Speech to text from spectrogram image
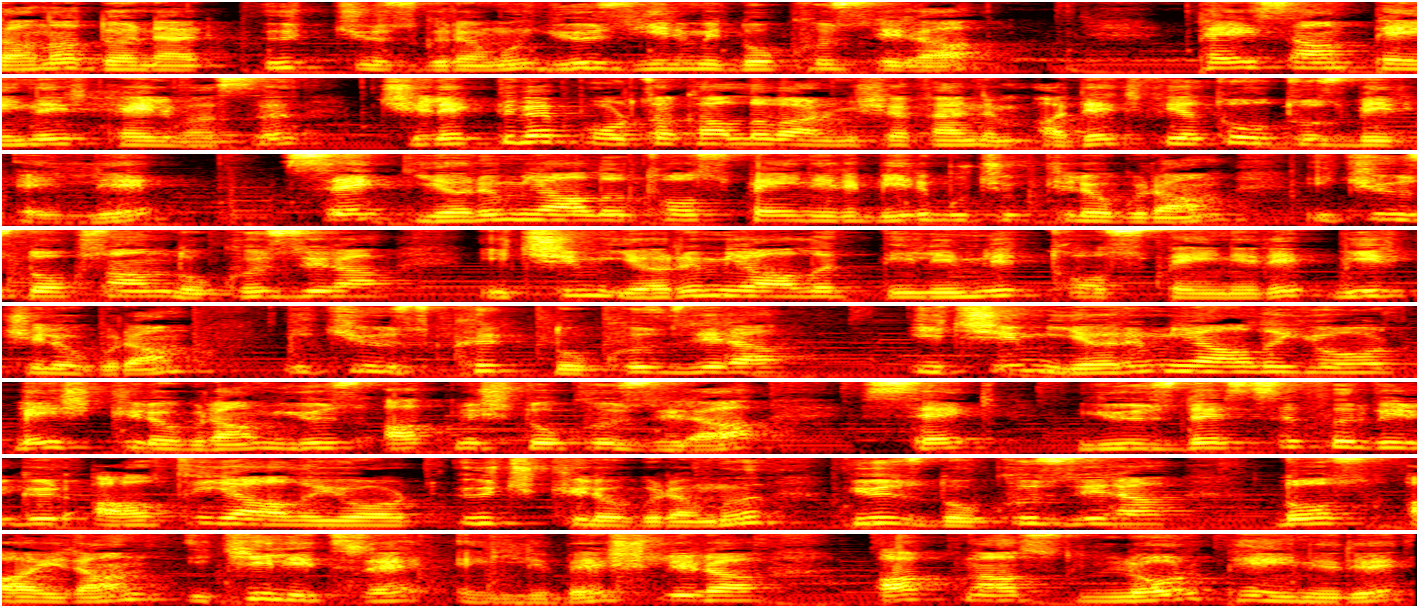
dana döner 300 gramı 129 lira. Peysan peynir helvası çilekli ve portakallı varmış efendim. Adet fiyatı 31.50. Sek yarım yağlı toz peyniri 1,5 kilogram 299 lira. İçim yarım yağlı dilimli toz peyniri 1 kilogram 249 lira. İçim yarım yağlı yoğurt 5 kilogram 169 lira. Sek %0,6 yağlı yoğurt 3 kilogramı 109 lira. Dost ayran 2 litre 55 lira. Aknas lor peyniri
